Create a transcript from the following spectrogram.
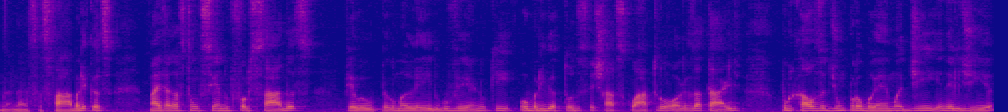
nessas fábricas mas elas estão sendo forçadas pelo, por uma lei do governo que obriga todos a fechar às 4 horas da tarde por causa de um problema de energia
